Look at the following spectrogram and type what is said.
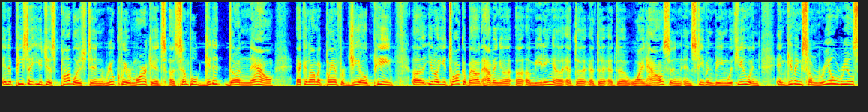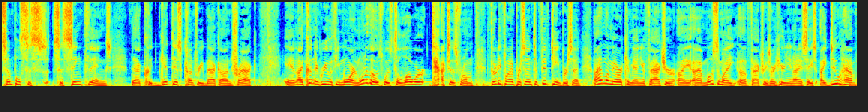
in piece that you just published in Real Clear Markets, a simple get it done now economic plan for GOP. Uh, you know, you talk about having a, a, a meeting uh, at the at the at the White House and, and Stephen being with you and and giving some real, real simple, succinct things that could get this country back on track. And I couldn't agree with you more. And one of those was to lower taxes from 35% to 15%. I'm an American manufacturer. I, I have most of my uh, factories are here in the United States. I do have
